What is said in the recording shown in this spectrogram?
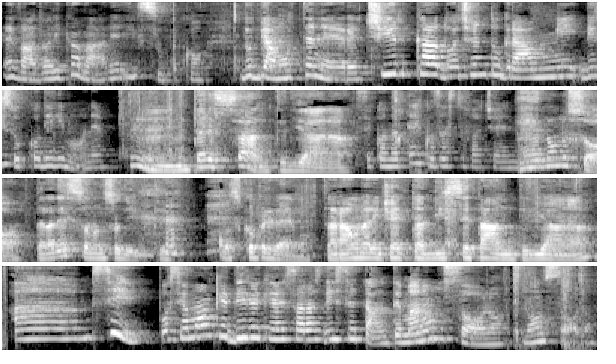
e vado a ricavare il succo. Dobbiamo ottenere circa 200 grammi di succo di limone. Mmm, interessante Diana. Secondo te cosa sto facendo? Eh, non lo so, per adesso non so dirti. lo scopriremo. Sarà una ricetta dissetante, Diana? Anche dire che sarà dissetante, ma non solo, non solo.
